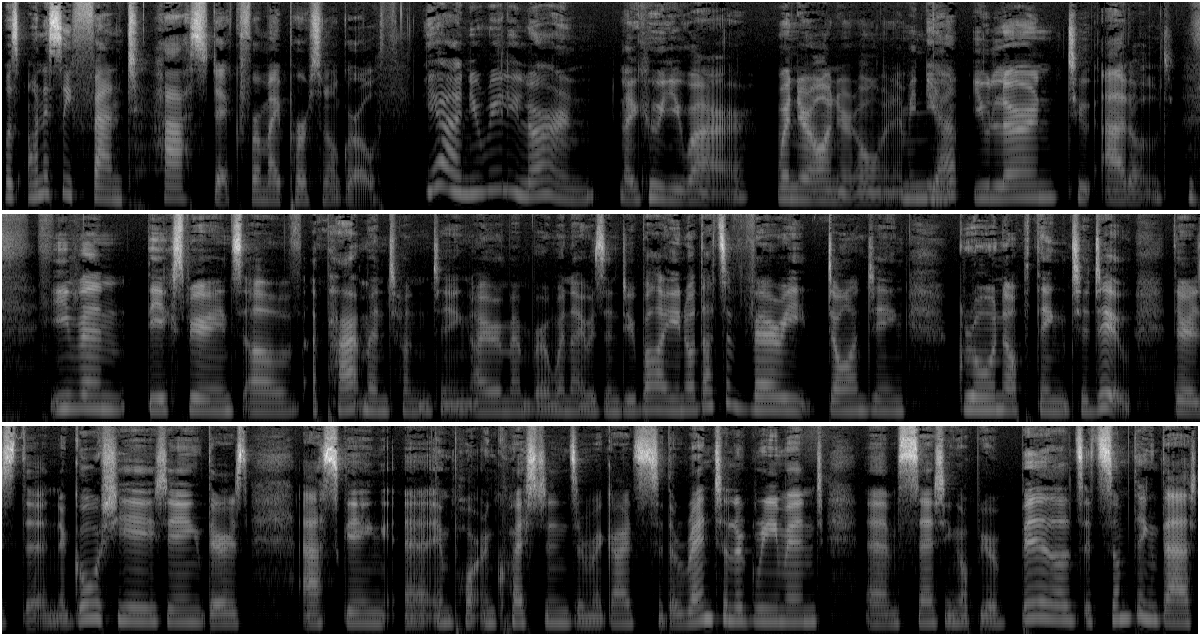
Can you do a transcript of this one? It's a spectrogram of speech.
was honestly fantastic for my personal growth. Yeah, and you really learn like who you are when you're on your own. I mean, you, yep. you learn to adult. Even the experience of apartment hunting, I remember when I was in Dubai, you know, that's a very daunting grown up thing to do. There's the negotiating, there's asking uh, important questions in regards to the rental agreement, um, setting up your bills. It's something that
